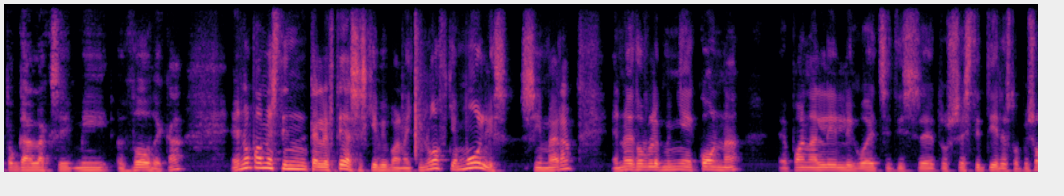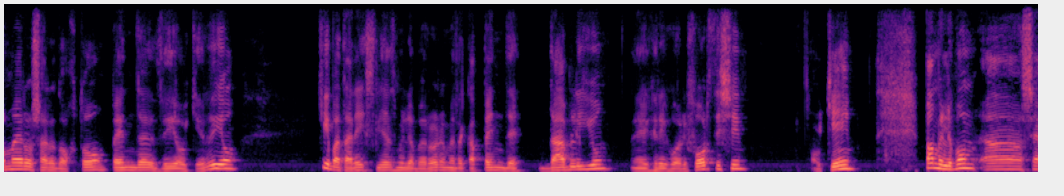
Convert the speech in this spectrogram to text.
το Galaxy M12. Ενώ πάμε στην τελευταία συσκευή που ανακοινώθηκε μόλις σήμερα, ενώ εδώ βλέπουμε μια εικόνα ε, που αναλύει λίγο έτσι τις, ε, τους αισθητήρες στο πίσω μέρος, 48, 5, 2 και 2 και η μπαταρία 6.000 mAh με 15W ε, γρήγορη φόρτιση. Okay. Πάμε λοιπόν σε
